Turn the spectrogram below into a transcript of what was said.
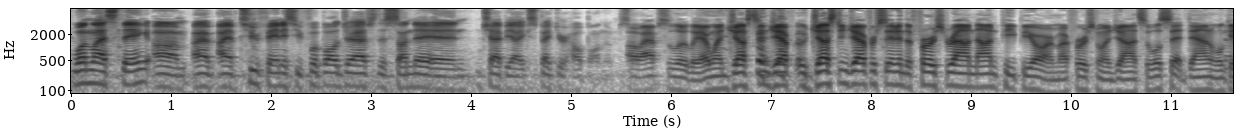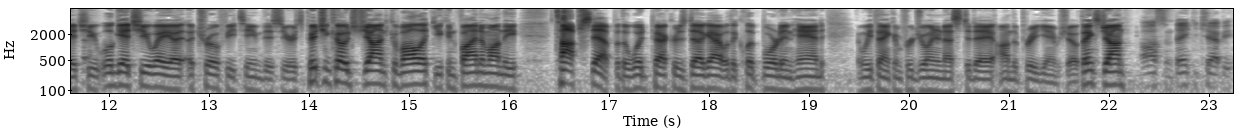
one last thing. Um, I have, I have two fantasy football drafts this Sunday, and Chappie, I expect your help on them. So. Oh, absolutely. I went Justin Jeff Justin Jefferson in the first round, non PPR, in my first one, John. So we'll sit down and we'll get you we'll get you a, a trophy team this year. It's pitching coach John Kovalik. You can find him on the top step of the Woodpeckers dugout with a clipboard in hand, and we thank him for joining us today on the pregame show. Thanks, John. Awesome. Thank you, Chappie.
